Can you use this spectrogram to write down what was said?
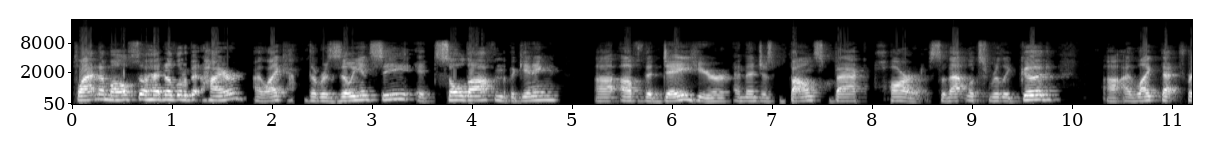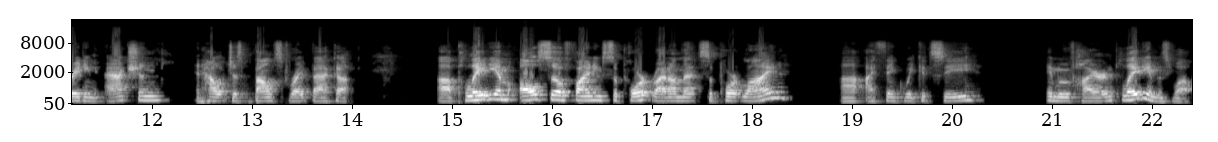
Platinum also heading a little bit higher. I like the resiliency. It sold off in the beginning uh, of the day here and then just bounced back hard. So that looks really good. Uh, I like that trading action and how it just bounced right back up. Uh, Palladium also finding support right on that support line. Uh, I think we could see a move higher in Palladium as well.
